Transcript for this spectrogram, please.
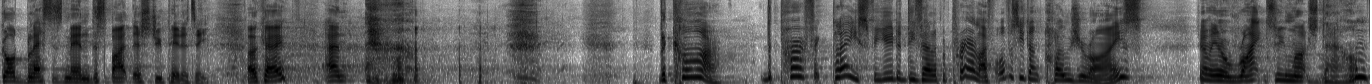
God blesses men despite their stupidity. Okay? And the car, the perfect place for you to develop a prayer life. Obviously, don't close your eyes. You know I mean? Or write too much down.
